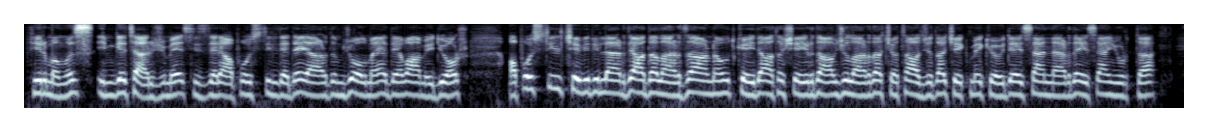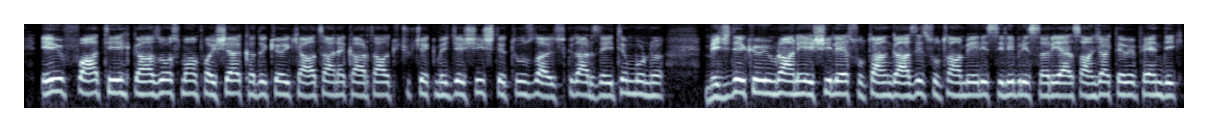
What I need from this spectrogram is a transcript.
Firmamız İmge Tercüme sizlere apostilde de yardımcı olmaya devam ediyor. Apostil çevirilerde, adalarda, Arnavutköy'de, Ataşehir'de, Avcılar'da, Çatalca'da, Çekmeköy'de, Esenler'de, Esenyurt'ta, Eyüp, Fatih, Gazi Osman Paşa, Kadıköy, Kağıthane, Kartal, Küçükçekmece, Şişli, Tuzla, Üsküdar, Zeytinburnu, Mecidiyeköy, Ümraniye, Şile, Sultan Gazi, Sultanbeyli, Silivri, Sarıyer, Sancaktepe, Pendik,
